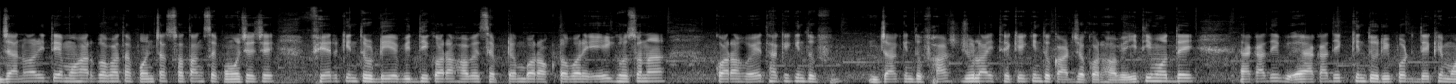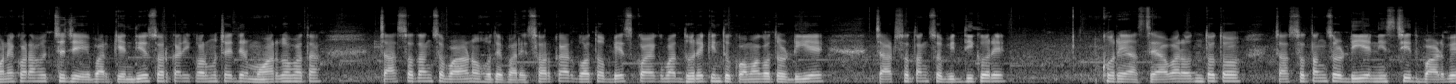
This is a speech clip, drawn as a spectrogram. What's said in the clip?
জানুয়ারিতে মহার্ঘ ভাতা পঞ্চাশ শতাংশে পৌঁছেছে। ফের কিন্তু ডিএ বৃদ্ধি করা হবে সেপ্টেম্বর, অক্টোবরে। এই ঘোষণা করা হয়ে থাকে কিন্তু যা কিন্তু ফার্স্ট জুলাই থেকে কিন্তু কার্যকর হবে। ইতিমধ্যেই একাধিক একাধিক কিন্তু রিপোর্ট দেখে মনে করা হচ্ছে যে এবার কেন্দ্রীয় সরকারি কর্মচারীদের মহার্ঘ ভাতা চার শতাংশ বাড়ানো হতে পারে। সরকার গত বেশ কয়েকবার ধরে কিন্তু ক্রমাগত ডিএ চার শতাংশ বৃদ্ধি করে করে আসছে। আবার অন্তত চার শতাংশ ডিএ নিশ্চিত বাড়বে।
